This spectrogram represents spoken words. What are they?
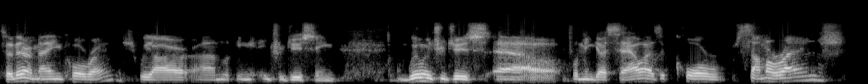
So they're a main core range. We are um, looking at introducing. We'll introduce our Flamingo Sour as a core summer range.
